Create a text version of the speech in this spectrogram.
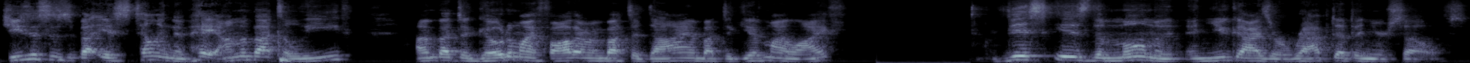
Jesus is about is telling them, "Hey, I'm about to leave. I'm about to go to my Father. I'm about to die. I'm about to give my life. This is the moment, and you guys are wrapped up in yourselves."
